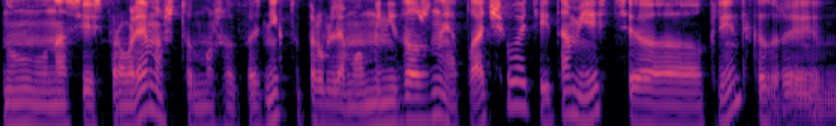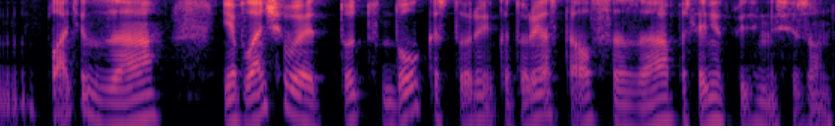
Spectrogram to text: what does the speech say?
ну, у нас есть проблема, что может возникнуть проблема, мы не должны оплачивать, и там есть э, клиенты, которые платят за и оплачивают тот долг, который, который остался за последний отопительный сезон.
